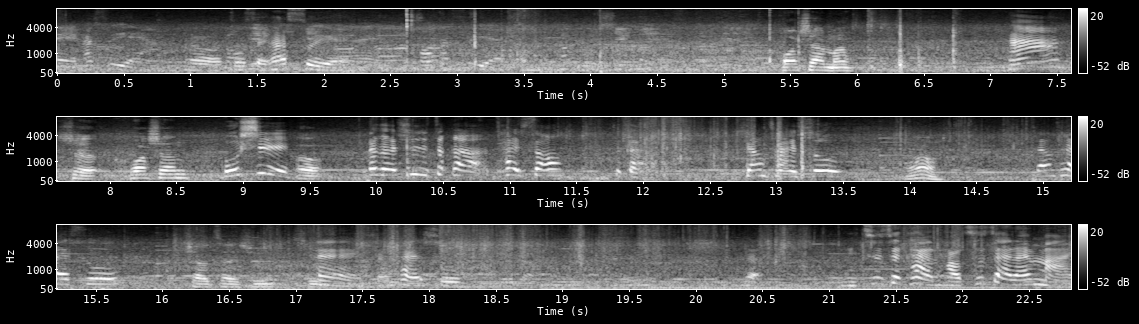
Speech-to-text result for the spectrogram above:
哎，古早味的肉丸，古早味的饭团，饭团，哎，较水的啊，哦，做成较水的。哎，好较水的。花山吗？啊，是花生。不是，哦。那个是这个菜烧，这个香菜酥，啊，香菜酥，香菜酥。哎，香菜酥。那你吃吃看，好吃再来买。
